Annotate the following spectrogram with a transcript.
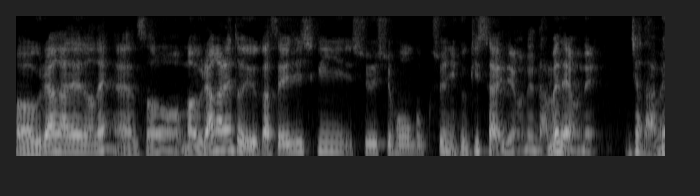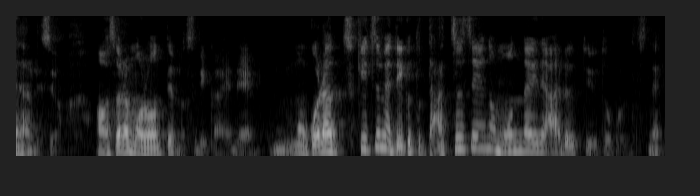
の 裏金のね、そのまあ、裏金というか政治資金収支報告書に不記載だよね、ダメだよね、じゃダメなんですよ。あそれはもう論点のすり替えで、もうこれは突き詰めていくと脱税の問題であるっていうところですね。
